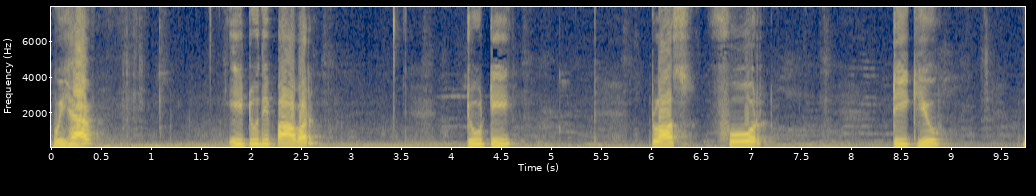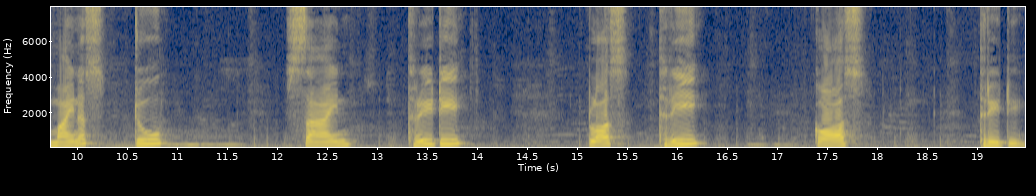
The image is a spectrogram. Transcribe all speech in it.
We have e to the power 2t plus 4 t cube minus 2 sine 3t plus 3 cos 3t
